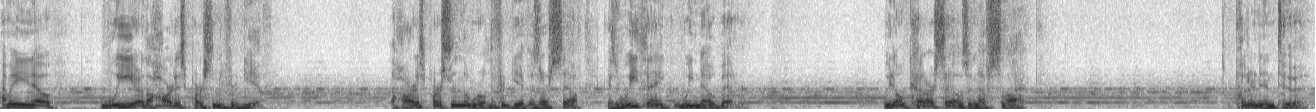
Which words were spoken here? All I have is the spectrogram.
How many of you know we are the hardest person to forgive? The hardest person in the world to forgive is ourselves because we think we know better. We don't cut ourselves enough slack. Put an end to it.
